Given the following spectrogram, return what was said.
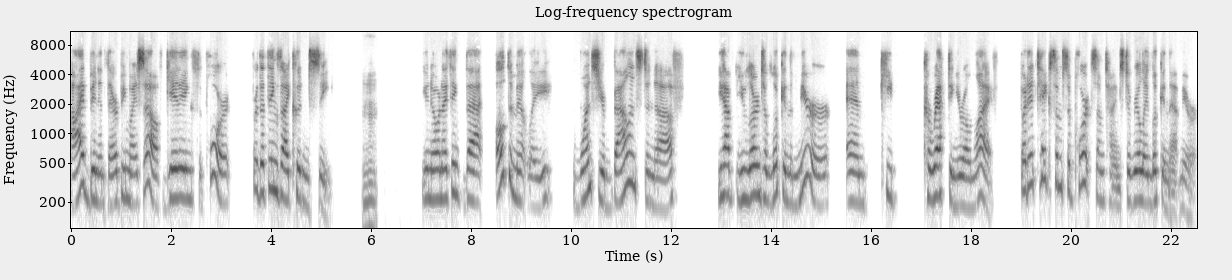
I've been in therapy myself, getting support for the things I couldn't see Mhm. you know and i think that ultimately once you're balanced enough you have you learn to look in the mirror and keep correcting your own life. But it takes some support sometimes to really look in that mirror.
